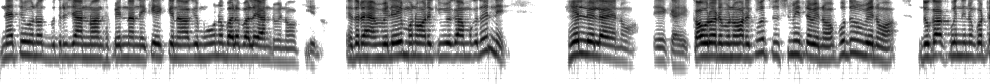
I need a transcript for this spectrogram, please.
නැතිවුණොත් බුදුරජාන් වන්ස පෙන්න්න එක එක්කෙනගේ මූුණ බල බල අන්ඩ වෙනවා කියනවා. එතර හැම්වෙලේ මොනහරකිව ගමක දෙන්නේ හෙල් වෙලා යනවා. ඒකයි. කවරට මොනහරකිව තුස්මිත වෙනවා පුදුම වෙනවා. දුකක් විඳිනකොට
